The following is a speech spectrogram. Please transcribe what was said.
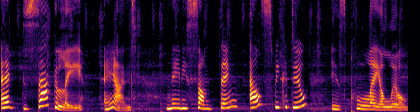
Exactly. And maybe something else we could do is play a little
